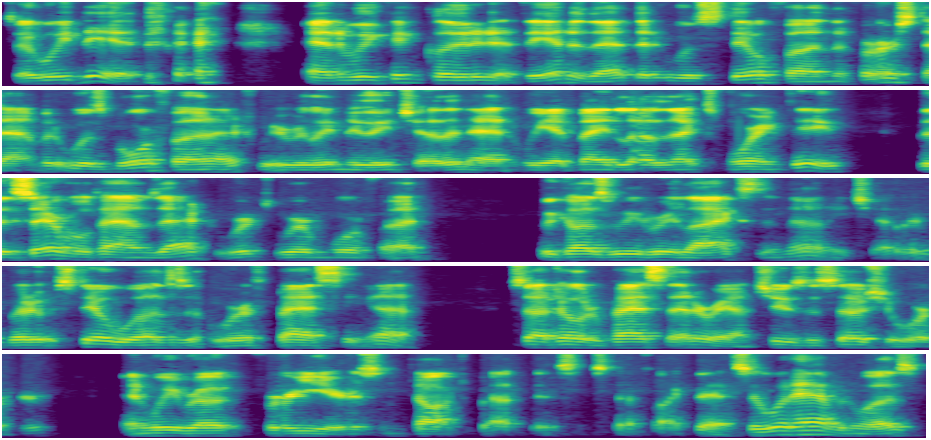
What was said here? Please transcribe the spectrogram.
So we did. And we concluded at the end of that that it was still fun the first time, but it was more fun after we really knew each other and we had made love the next morning too. The several times afterwards were more fun because we'd relaxed and known each other, but it still wasn't worth passing up. So I told her, pass that around. She was a social worker, and we wrote for years and talked about this and stuff like that. So what happened was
